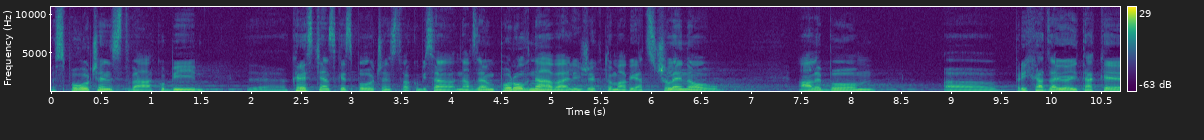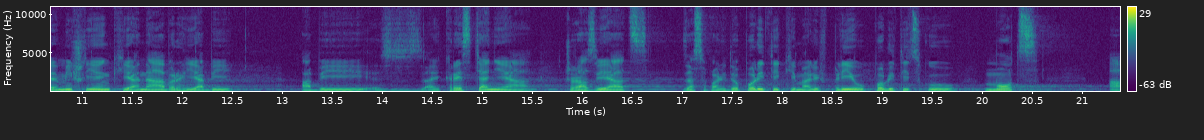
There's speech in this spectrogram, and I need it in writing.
spoločenstva, akoby e, kresťanské spoločenstva, akoby sa navzájom porovnávali, že kto má viac členov, alebo prichádzajú aj také myšlienky a návrhy, aby, aby aj kresťania čoraz viac zasovali do politiky, mali vplyv, politickú moc, a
